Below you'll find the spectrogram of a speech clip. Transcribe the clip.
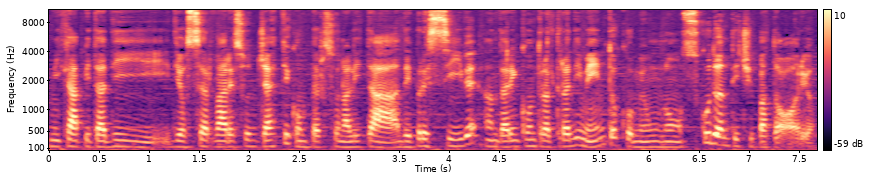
Mi capita di, di, osservare soggetti con personalità depressive andare incontro al tradimento come uno scudo anticipatorio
